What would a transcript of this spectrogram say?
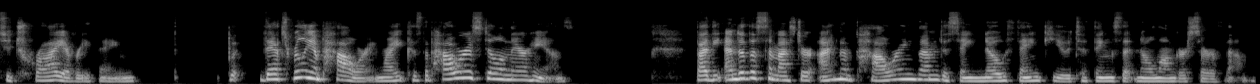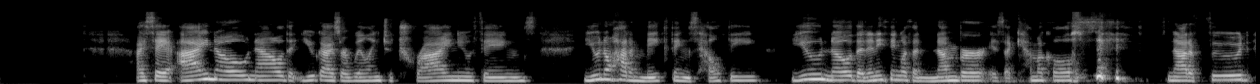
to try everything but that's really empowering, right? Because the power is still in their hands. By the end of the semester, I'm empowering them to say no, thank you to things that no longer serve them. I say, I know now that you guys are willing to try new things. You know how to make things healthy. You know that anything with a number is a chemical, not a food.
